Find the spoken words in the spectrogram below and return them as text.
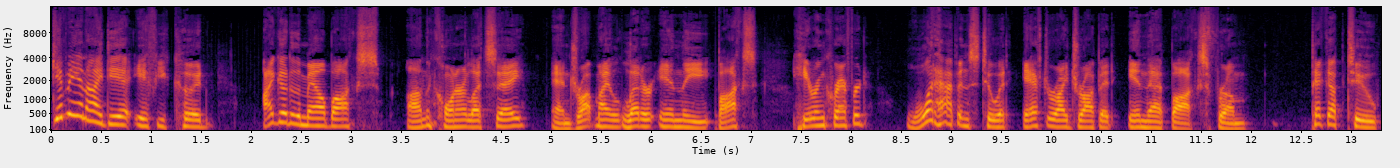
Give me an idea, if you could. I go to the mailbox on the corner, let's say, and drop my letter in the box here in Cranford, what happens to it after I drop it in that box from pickup to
